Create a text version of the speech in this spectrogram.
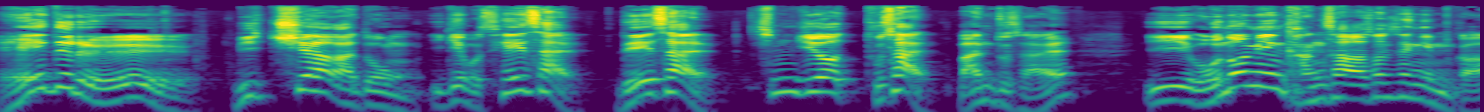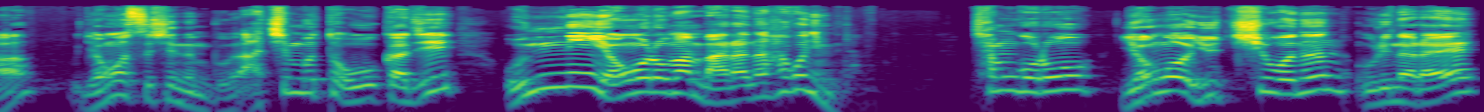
애들을 미취학 아동, 이게 뭐 3살, 4살, 심지어 2살, 만 2살, 이 원어민 강사 선생님과 영어 쓰시는 분, 아침부터 오후까지 온리 영어로만 말하는 학원입니다. 참고로 영어 유치원은 우리나라에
